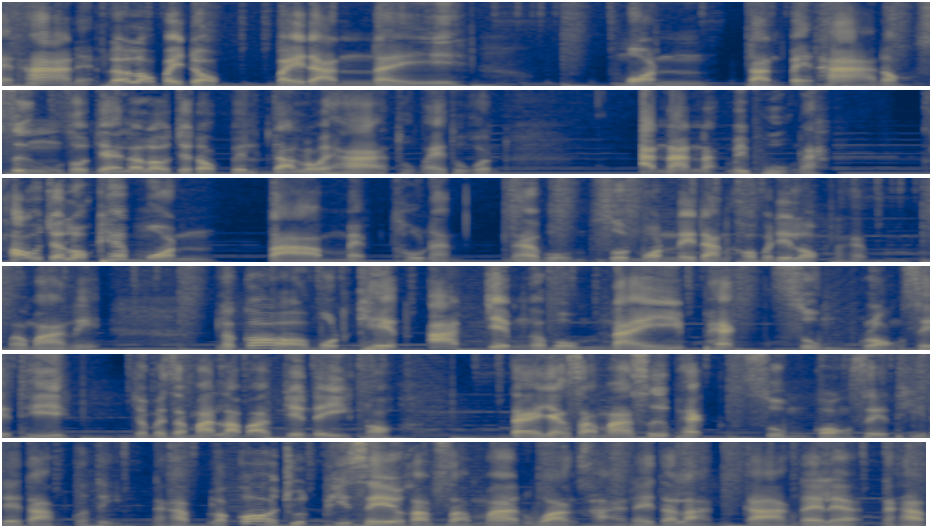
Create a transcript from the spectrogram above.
85 เนี่ย แล้วเราไปดรอป ใบดันในมอนดัน85เนาะซึ่งส่วนใหญ่แล้วเราจะดรอปเป็นดัน105ถูกไหมทุกคน อันนั้นอะไม่ผูกนะเขาจะล็อกแค่มอนตามแมปเท่านั้นนะครับผมส่วนมอนในดันเขาไม่ได้ล็อกนะครับ ประมาณนี้ แล้วก็หมดเขตอาร์ตเจมครับผมในแพ็คสุ่มกล่องเศรษฐีจะไม่สามารถรับอาร์ตเจมได้อีกเนาะ แต่ยังสามารถซื้อแพ็คสุ่มกล่องเศรษฐีได้ตามปกตินะครับแล้วก็ชุดพีเซลครับสามารถวางขายในตลาดกลางได้แล้วนะครับ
